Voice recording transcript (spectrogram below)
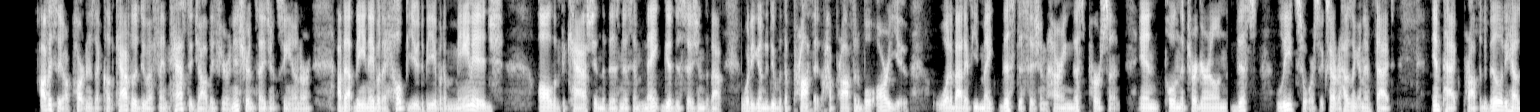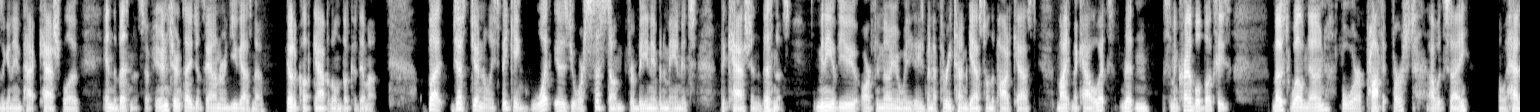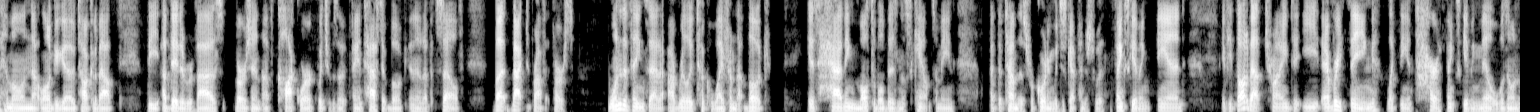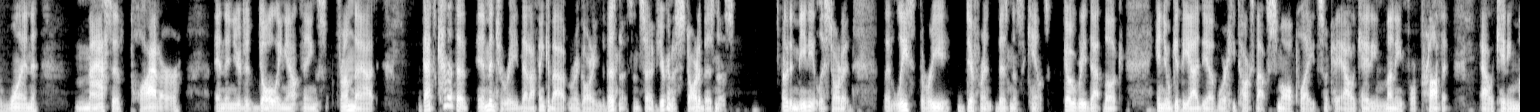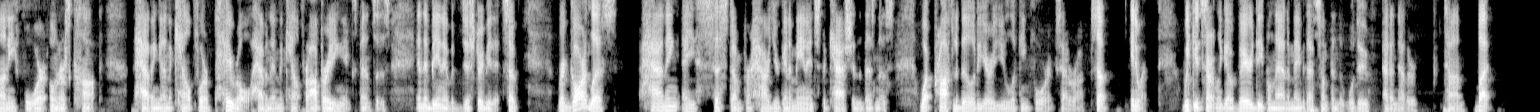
Obviously, our partners at Club Capital do a fantastic job if you're an insurance agency owner about being able to help you to be able to manage all of the cash in the business and make good decisions about what are you going to do with the profit? How profitable are you? What about if you make this decision, hiring this person and pulling the trigger on this lead source, et cetera? How's it going to, in fact, impact profitability? How's it going to impact cash flow in the business? So if you're an insurance agency owner, you guys know, go to Club Capital and book a demo. But just generally speaking, what is your system for being able to manage the cash in the business? Many of you are familiar with, he's been a three time guest on the podcast, Mike Michalowicz, written some incredible books. He's most well known for Profit First, I would say. We had him on not long ago talking about the updated revised version of Clockwork, which was a fantastic book in and of itself. But back to Profit First. One of the things that I really took away from that book is having multiple business accounts. I mean, at the time of this recording, we just got finished with Thanksgiving. And if you thought about trying to eat everything, like the entire Thanksgiving meal was on one massive platter, and then you're just doling out things from that, that's kind of the imagery that I think about regarding the business. And so if you're going to start a business, I would immediately start it at least three different business accounts. Go read that book and you'll get the idea of where he talks about small plates, okay, allocating money for profit, allocating money for owner's comp, having an account for payroll, having an account for operating expenses, and then being able to distribute it. So, regardless having a system for how you're going to manage the cash in the business. What profitability are you looking for, et cetera. So, anyway, we could certainly go very deep on that, and maybe that's something that we'll do at another time. But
